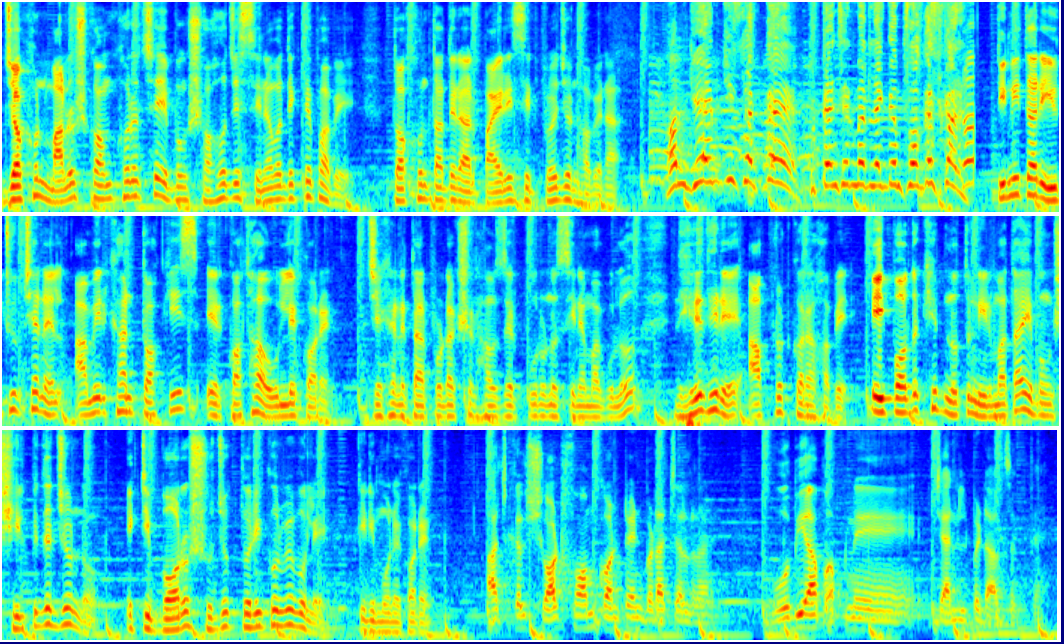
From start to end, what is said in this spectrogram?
যখন মানুষ কম খরচে এবং সহজে সিনেমা দেখতে পাবে তখন তাদের আর পাইরেসির প্রয়োজন হবে না हम गेम जीत सकते हैं तू टेंशन मत ले एकदम फोकस कर তিনি তার YouTube channel Aamir Khan talkies এর কথাও উল্লেখ করেন যেখানে তার প্রোডাকশন হাউসের পুরনো সিনেমাগুলো ধীরে ধীরে আপলোড করা হবে এই পদক্ষেপ নতুন নির্মাতা এবং শিল্পীদের জন্য একটি বড় সুযোগ তৈরি করবে বলে তিনি মনে করেন आजकल शॉर्ट फॉर्म कंटेंट बड़ा चल रहा है वो भी आप अपने चैनल पे डाल सकते हैं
